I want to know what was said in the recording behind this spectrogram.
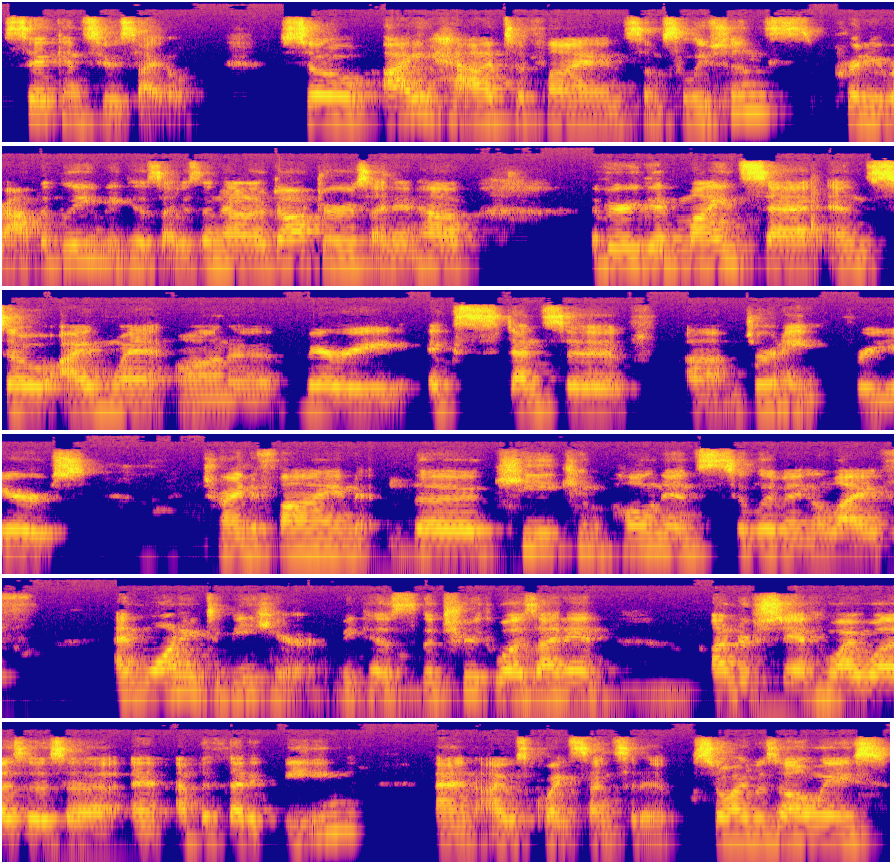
sick and suicidal. So I had to find some solutions pretty rapidly because I was in and out of doctors. I didn't have a very good mindset. And so I went on a very extensive um, journey for years, trying to find the key components to living a life and wanting to be here. Because the truth was, I didn't understand who I was as a, an empathetic being, and I was quite sensitive. So I was always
